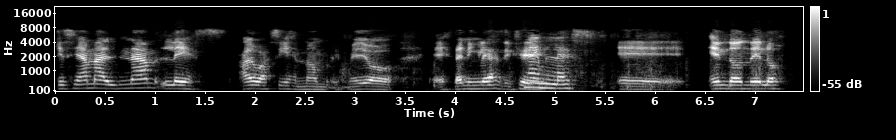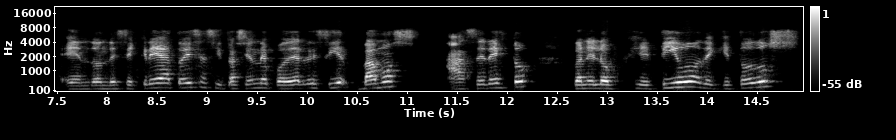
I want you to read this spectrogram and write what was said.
que se llama el NAMLES, algo así es el nombre, medio, está en inglés, así que... Nameless. Eh, en donde los en donde se crea toda esa situación de poder decir, vamos hacer esto con el objetivo de que todos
